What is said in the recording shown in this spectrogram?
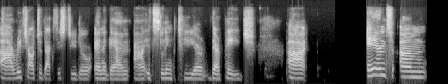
uh, reach out to Dex Studio. And again, uh, it's linked here, their page. Uh, and um,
